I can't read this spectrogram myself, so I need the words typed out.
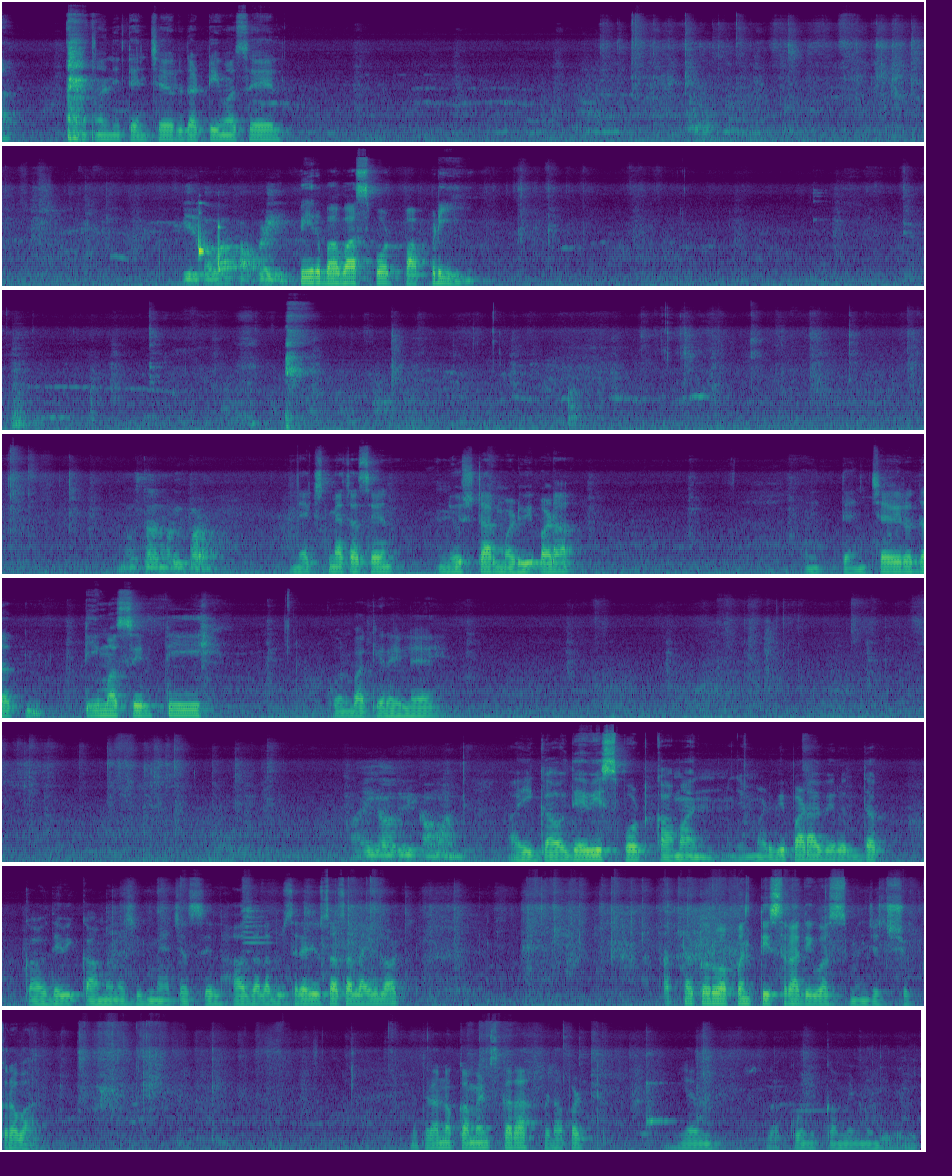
आणि त्यांच्या विरोधात टीम असेल पिरगवा Kapadi Pir Baba sport Papadi new star Madipada next match असेल न्यू स्टार मडवीपाडा. आणि त्यांच्या विरोधात टीम असेल ती कोण बाकी राहिलं आहे आई गावदेवी कामान. आई गावदेवी स्पोर्ट कामन. म्हणजे मडवीपाडा विरुद्ध गावदेवी कामन अशी मॅच असेल. हा झाला दुसऱ्या दिवसाचा लाईव्ह लॉट. आता करू आपण तिसरा दिवस म्हणजे शुक्रवार. मित्रांनो कमेंट्स करा फटाफट. या कोणी कमेंट नाही दिलेली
